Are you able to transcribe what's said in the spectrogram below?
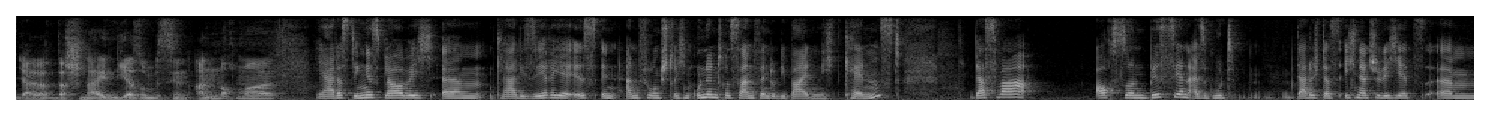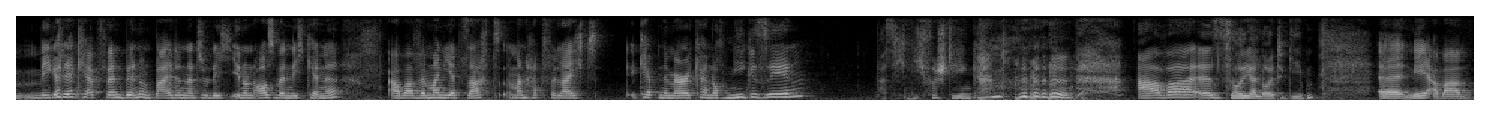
ja, das schneiden die ja so ein bisschen an nochmal. Ja, das Ding ist, glaube ich, ähm, klar, die Serie ist in Anführungsstrichen uninteressant, wenn du die beiden nicht kennst. Das war auch so ein bisschen, also gut, dadurch, dass ich natürlich jetzt ähm, mega der Cap-Fan bin und beide natürlich in- und auswendig kenne, aber wenn man jetzt sagt, man hat vielleicht Captain America noch nie gesehen, was ich nicht verstehen kann, aber es soll ja Leute geben. Äh, nee, aber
